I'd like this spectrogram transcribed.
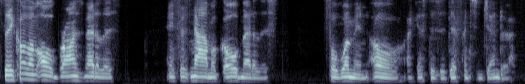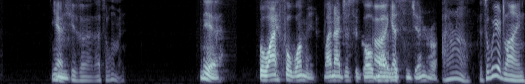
So they call him, oh, bronze medalist. And he says, nah, I'm a gold medalist for women. Oh, I guess there's a difference in gender. Yeah, Hmm. she's a. That's a woman. Yeah. But why for women? Why not just a gold Oh, medalist in general? I don't know. It's a weird line.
